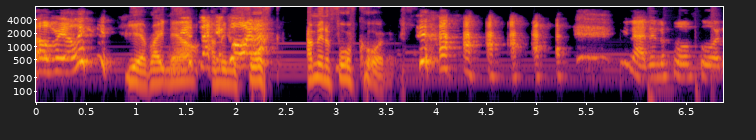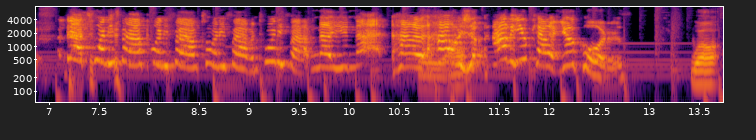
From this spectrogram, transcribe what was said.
oh really Yeah, right now I'm in the fourth. I'm in the fourth quarter. you're not in the fourth quarter now 25 25 25 and 25 no you're not how, Yeah, how is your how do you count your quarters Well,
